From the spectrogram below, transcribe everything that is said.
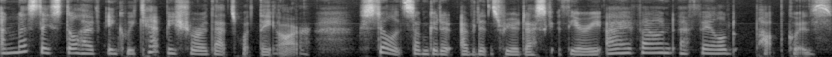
unless they still have ink, we can't be sure that's what they are. Still, it's some good evidence for your desk theory. I found a failed pop quiz.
